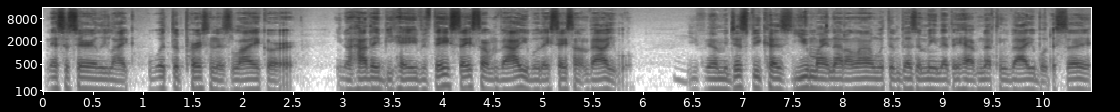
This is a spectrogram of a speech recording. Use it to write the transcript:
necessarily like what the person is like or you know how they behave, if they say something valuable, they say something valuable. You feel me? Just because you might not align with them doesn't mean that they have nothing valuable to say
